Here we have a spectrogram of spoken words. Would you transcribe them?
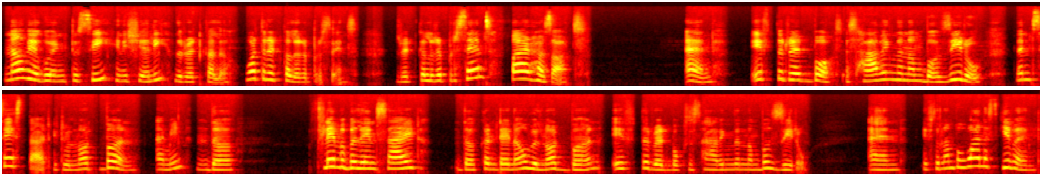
Now we are going to see initially the red color. What the red color represents? Red color represents fire hazards. And if the red box is having the number 0, then it says that it will not burn. I mean, the flammable inside the container will not burn if the red box is having the number 0. And if the number 1 is given,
